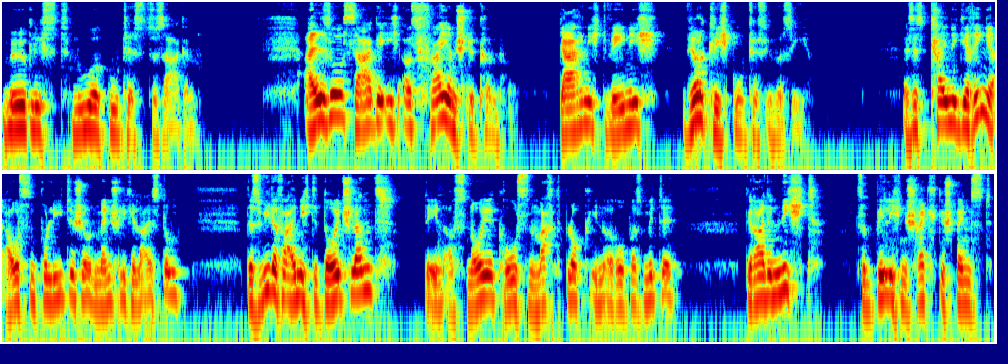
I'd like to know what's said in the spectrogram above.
möglichst nur Gutes zu sagen. Also sage ich aus freien Stücken gar nicht wenig wirklich Gutes über sie. Es ist keine geringe außenpolitische und menschliche Leistung, das wiedervereinigte Deutschland, den aufs neue großen Machtblock in Europas Mitte, gerade nicht zum billigen Schreckgespenst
